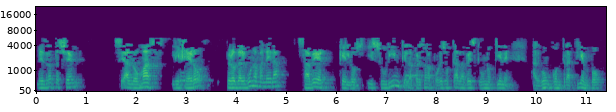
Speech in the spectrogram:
Medrat Hashem sea lo más ligero, pero de alguna manera saber que los isurim que la persona, por eso cada vez que uno tiene algún contratiempo,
